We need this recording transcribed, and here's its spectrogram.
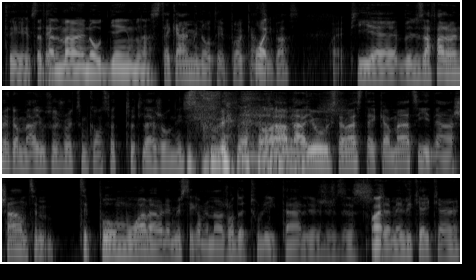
C'était totalement un autre game, là. C'était quand même une autre époque quand Ouais. tu y penses? Ouais. Puis euh, ben, des affaires là, même comme Mario, ça, je veux que tu me comptes ça toute la journée si tu pouvais. Ah, Mario, justement, c'était comment? Tu sais, il est dans la chambre. Tu sais, pour moi, Mario Lemieux, c'était comme le meilleur joueur de tous les temps. Là. Je veux dire, j'ai Ouais. jamais vu quelqu'un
